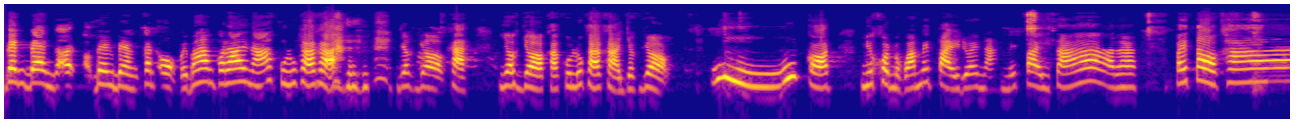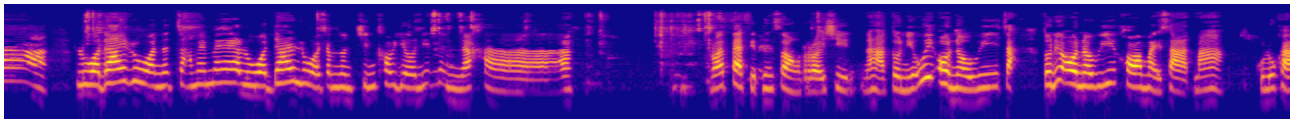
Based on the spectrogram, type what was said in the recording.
แบ่งแบ่งกันแบ่งแบ่งกันออกไปบ้างก็ได้นะ คุณลูกค้าค่ะหยอกหยอกค่ะหยอกหยอกค่ะ คุณลูกค้าค่ะหยอกหยอกโอ้โหก๊อตมีคนบอกว่าไม่ไปด้วยนะ ไม่ไปจ้านะ ไปต่อค่ะ รัวได้รัวนะจ๊ะแม่แม่รัวได้รัวจำนวนชิ้นเขาเยอะนิดนึงนะคะร้อยแปดสิบถึงสองร้อยชิ้นนะคะ ตัวนี้อุ้ยโอนาวีจ้ะตัวนี้โอนาวีคอใหม่สะอาดมาก คุณลูกค้า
